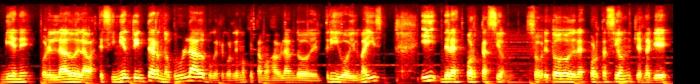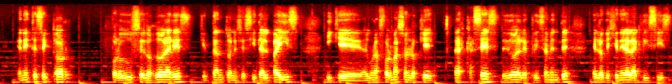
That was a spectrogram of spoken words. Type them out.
viene por el lado del abastecimiento interno, por un lado, porque recordemos que estamos hablando del trigo y el maíz, y de la exportación, sobre todo de la exportación, que es la que en este sector produce los dólares que tanto necesita el país y que de alguna forma son los que, la escasez de dólares precisamente, es lo que genera la crisis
